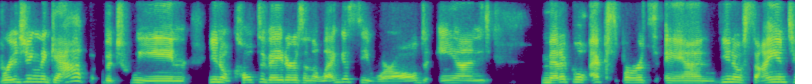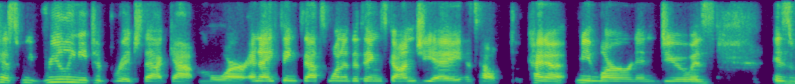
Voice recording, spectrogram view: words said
bridging the gap between you know cultivators in the legacy world and medical experts and you know scientists we really need to bridge that gap more. And i think that's one of the things ganjier has helped kind of me learn and do is is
